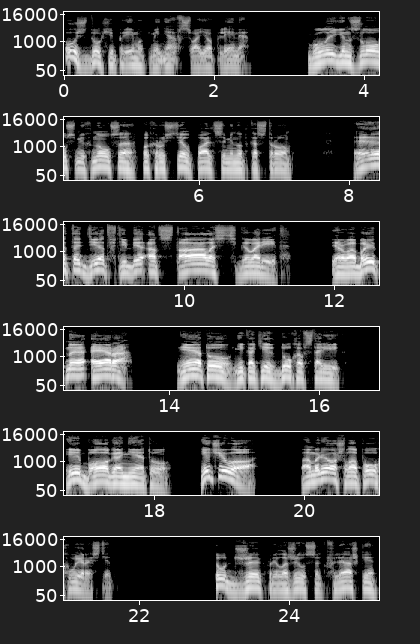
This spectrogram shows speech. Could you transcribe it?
Пусть духи примут меня в свое племя. Булыгин зло усмехнулся, похрустел пальцами над костром. «Это дед в тебе отсталость, — говорит. Первобытная эра. Нету никаких духов, старик. И Бога нету. Ничего, помрешь, лопух вырастет. Тут Джек приложился к фляжке,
